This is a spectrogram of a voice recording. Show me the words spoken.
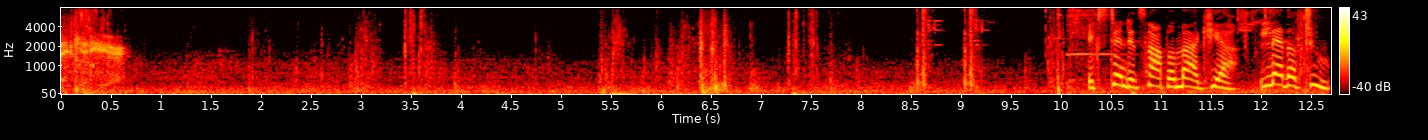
Medkit here. Extended sniper mag here. Level 2.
